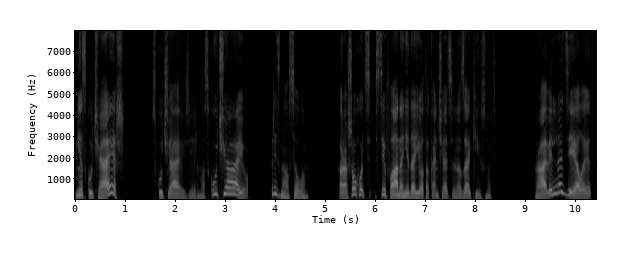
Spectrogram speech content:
Не скучаешь?» «Скучаю, Зельма, скучаю!» — признался он. «Хорошо, хоть Стефана не дает окончательно закиснуть. Правильно делает.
